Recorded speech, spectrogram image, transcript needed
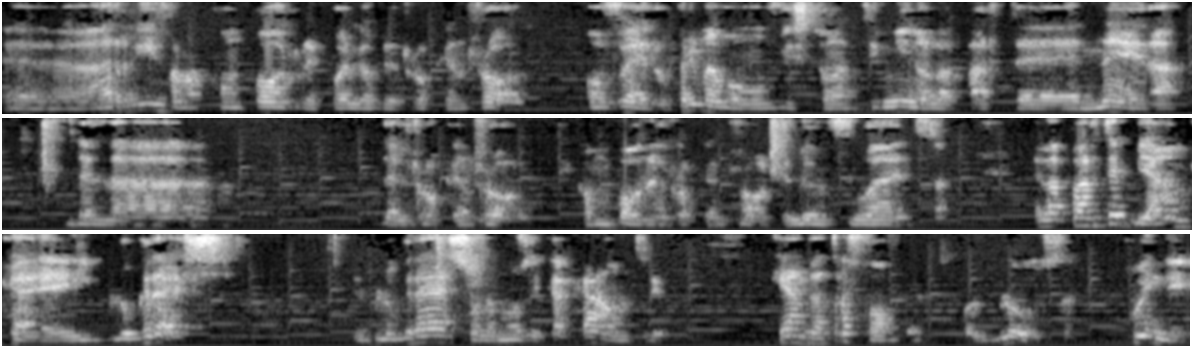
eh, arrivano a comporre quello che è il rock and roll. Ovvero prima avevamo visto un attimino la parte nera della, del rock and roll, che compone il rock and roll, che lo influenza, e la parte bianca è il bluegrass, il bluegrass o la musica country, che è andata a fondere col blues. Quindi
